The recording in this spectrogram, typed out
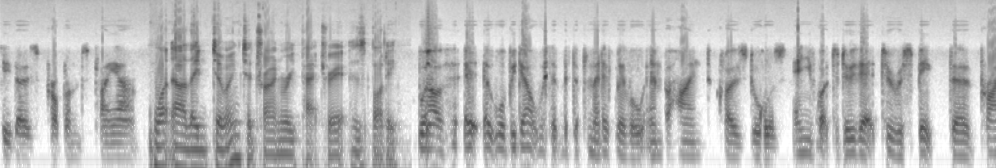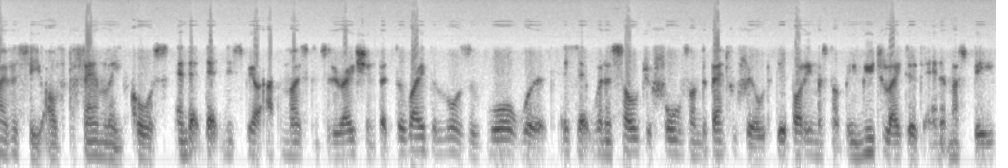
see those problems play out. What are they doing to try and repatriate his body? Well, it, it will be dealt with at the diplomatic level and behind closed doors. And you've got to do that to respect the privacy of the family, of course, and that, that needs to be our uppermost consideration. But the way the laws of war work is that when a soldier falls on the battlefield, their body must not be mutilated and it must be,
